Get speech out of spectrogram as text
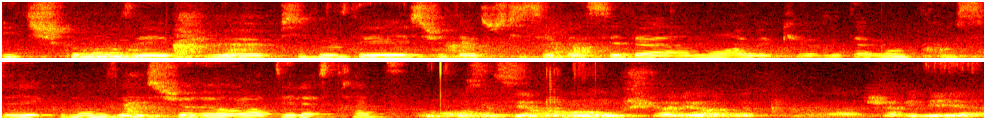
Hitch, comment vous avez pu euh, pivoter suite à tout ce qui s'est passé dernièrement avec euh, notamment le procès? Comment vous avez su réorienter la strat? Bon, Ça, c'est le moment où je suis arrivé. je suis arrivé à,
